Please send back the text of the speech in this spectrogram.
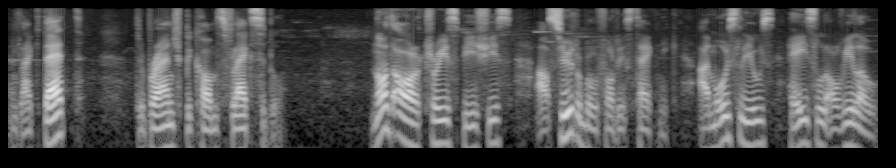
and like that the branch becomes flexible. Not all tree species are suitable for this technique. I mostly use hazel or willow.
